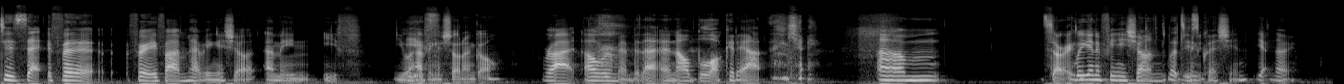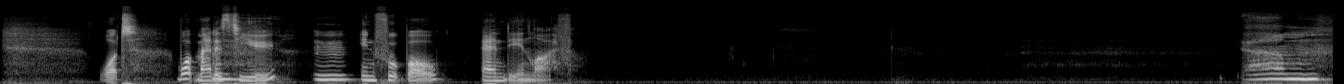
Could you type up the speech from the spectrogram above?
to say for for if I'm having a shot, I mean, if you If. having a shot on goal. right? I'll remember that and I'll block it out. Okay. Um, Sorry. We're going to finish on Let's this finish. question. Yeah. No. What what matters to you Mm. in football and in life? Um.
